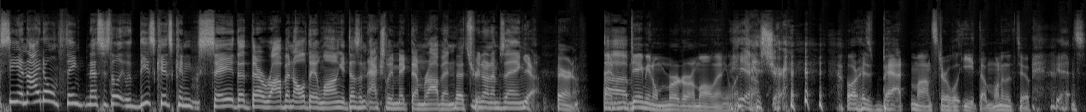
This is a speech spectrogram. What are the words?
see, and I don't think necessarily these kids can say that they're Robin all day long. It doesn't actually make them Robin. That's true. You know what I'm saying? yeah, fair enough. And um, Damian will murder them all anyway. Yeah, so. sure. or his bat monster will eat them. One of the two. yes.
